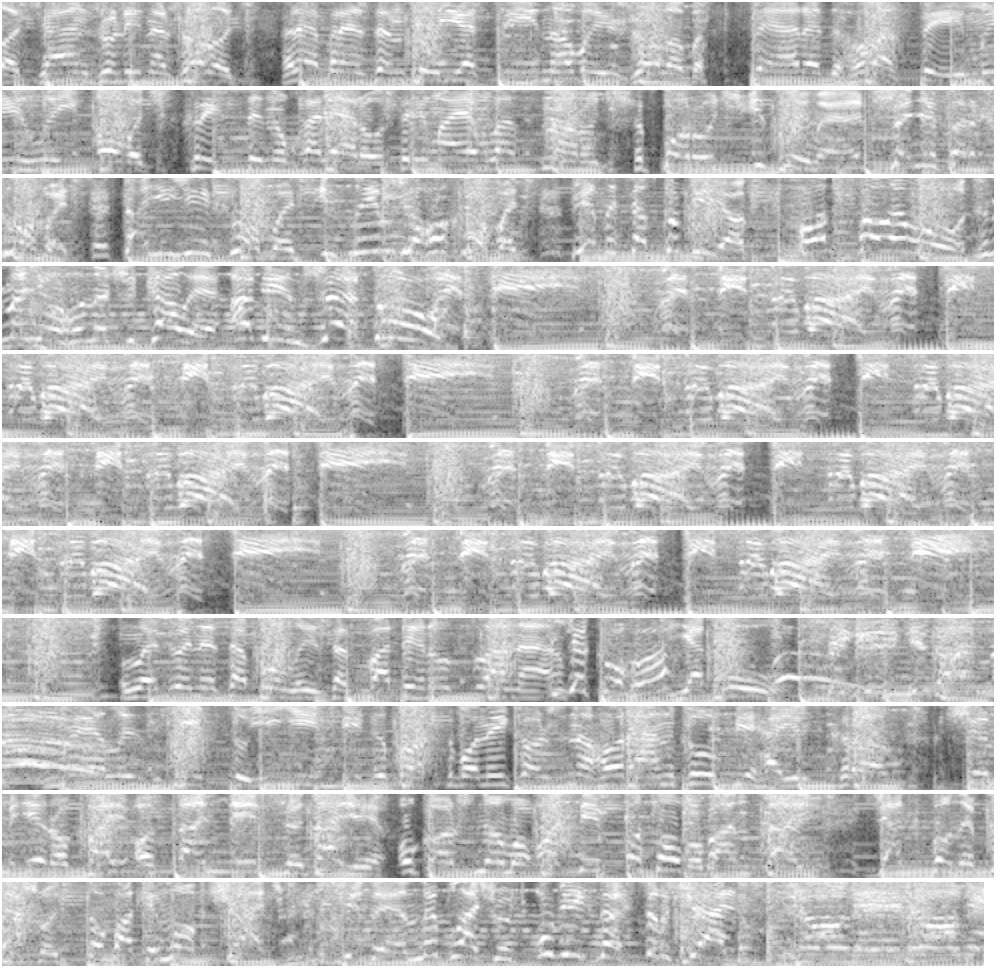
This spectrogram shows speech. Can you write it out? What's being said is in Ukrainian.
молодь, Анджеліна Жолудь репрезентує свій новий жолоб. Серед гостей милий овоч, Христину халеру тримає власноруч. Поруч із ними Дженніфер хлопець, та її хлопець, і з ним його хлопець. 50 копійок, от баламут, на нього не чекали, а він вже тут. Не стій, не стій, стрибай, не стрибай, не забули зазвати Руслана. Якого? Яку? Мели з гіпсу, її бігбос, вони кожного ранку бігають крос. Джим і Роквай останні джедаї У кожному оці по слову бансай Як вони пляшуть, собаки мовчать Діти не плачуть, у вікнах стирчать Люди, люди,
